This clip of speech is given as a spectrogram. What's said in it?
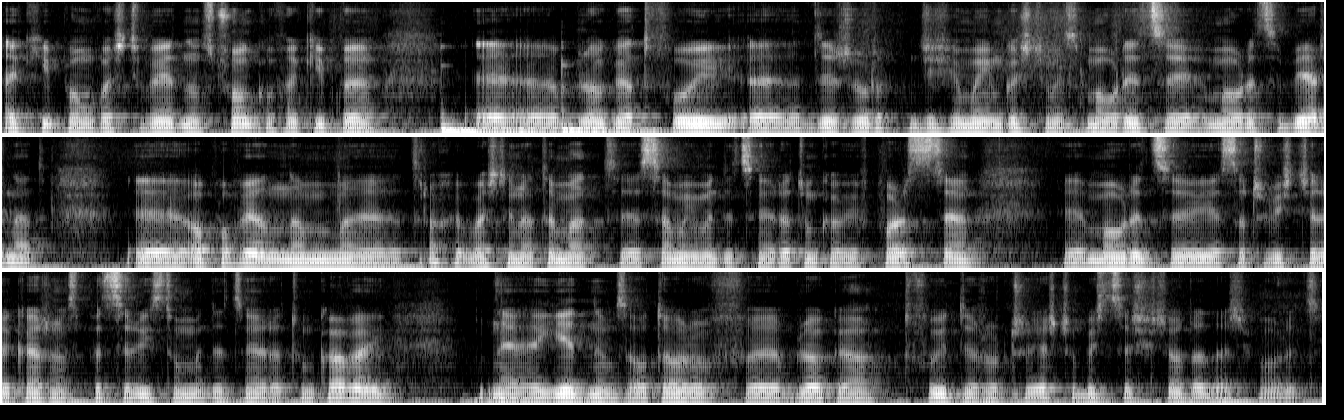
ekipą, właściwie jedną z członków ekipy e, bloga Twój e, dyżur. Dzisiaj moim gościem jest Maurycy, Maurycy Biernat. E, opowie on nam trochę właśnie na temat samej medycyny ratunkowej w Polsce. Maurycy jest oczywiście lekarzem, specjalistą medycyny ratunkowej, jednym z autorów bloga Twój dyżur. Czy jeszcze byś coś chciał dodać, Maurycy?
